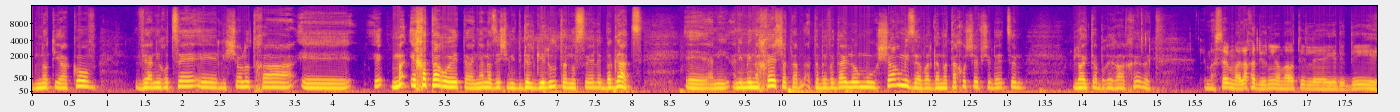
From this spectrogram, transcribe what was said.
בנות יעקב, ואני רוצה לשאול אותך, מה- איך אתה רואה את העניין הזה של התגלגלות הנושא לבג"ץ? אה, אני, אני מנחש שאתה אתה בוודאי לא מאושר מזה, אבל גם אתה חושב שבעצם לא הייתה ברירה אחרת. למעשה במהלך הדיונים אמרתי לידידי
